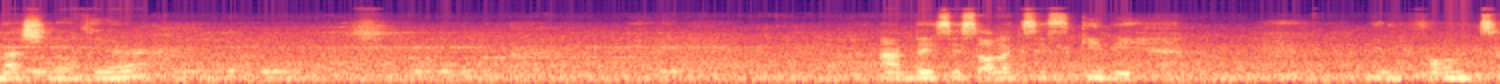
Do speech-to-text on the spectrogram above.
National Theatre. And this is Aleksis Kivi in front.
